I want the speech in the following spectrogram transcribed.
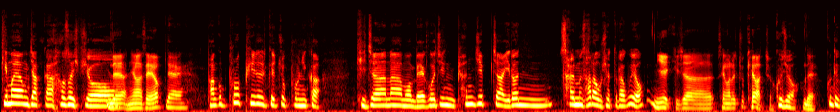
김하영 작가 어서 오십시오. 네, 안녕하세요. 네. 방금 프로필 이렇게 쭉 보니까 기자나 뭐 매거진 편집자 이런 삶을 살아오셨더라고요. 예, 기자 생활을 쭉 해왔죠. 그죠? 네. 근데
